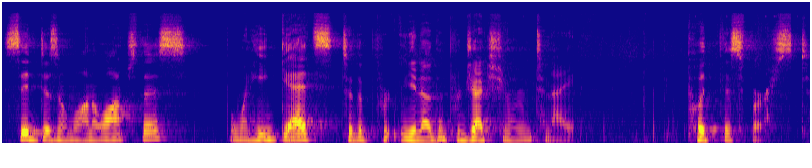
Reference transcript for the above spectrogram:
Sid doesn't want to watch this, but when he gets to the, you know, the projection room tonight, put this first.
